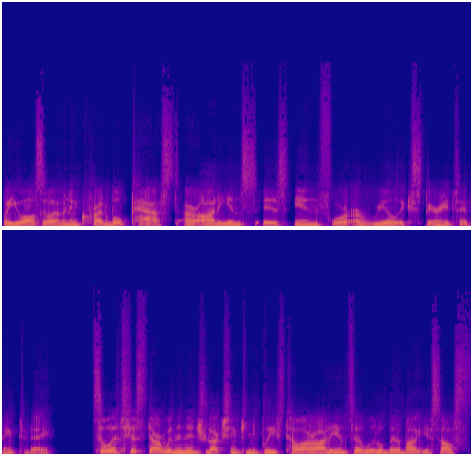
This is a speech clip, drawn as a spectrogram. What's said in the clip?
but you also have an incredible past. Our audience is in for a real experience, I think, today. So let's just start with an introduction. Can you please tell our audience a little bit about yourself?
